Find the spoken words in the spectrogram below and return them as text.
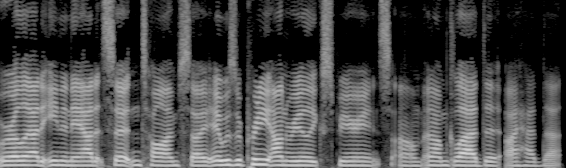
we were allowed in and out at certain times. So it was a pretty unreal experience, um, and I'm glad that I had that.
